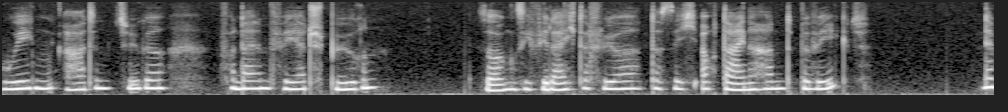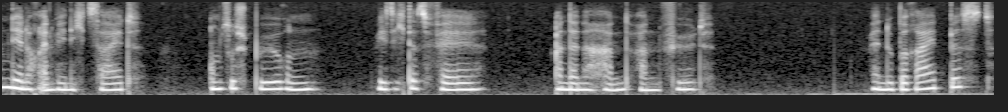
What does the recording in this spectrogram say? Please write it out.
ruhigen Atemzüge von deinem Pferd spüren? Sorgen sie vielleicht dafür, dass sich auch deine Hand bewegt? Nimm dir noch ein wenig Zeit, um zu spüren, wie sich das Fell an deiner Hand anfühlt. Wenn du bereit bist,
